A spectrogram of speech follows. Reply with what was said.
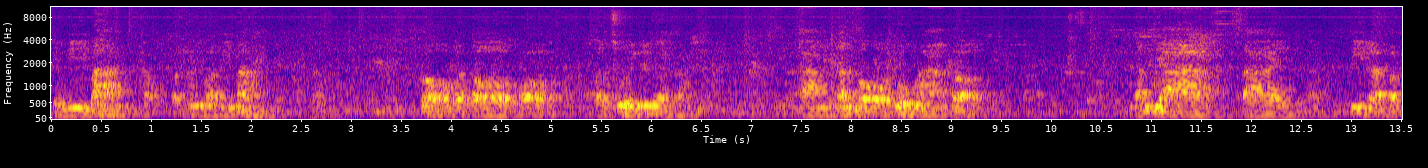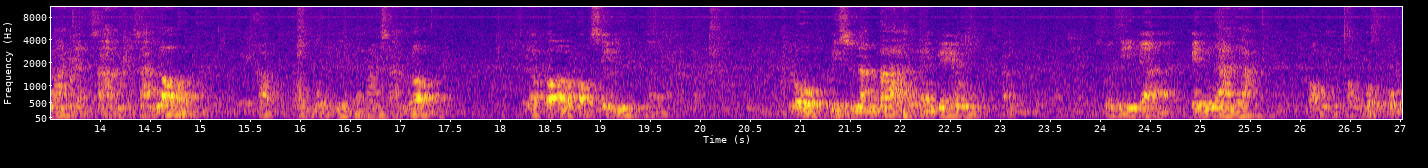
จะมีบ้างครับก็ถือว่ามีบ้างครับก็อบตก็ก็ช่วยเหลือครับ ทางท่านพอโทรมาก็น้ำยาตายปีละประมาณสักสามสามรอบครับของผมมีประมาณสามรอบ แล้วก็วัคซีนโรคพิษสุนัขบ้าและแมวครับส่วนนี้จะเป็นงานหลักของของพวกผม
